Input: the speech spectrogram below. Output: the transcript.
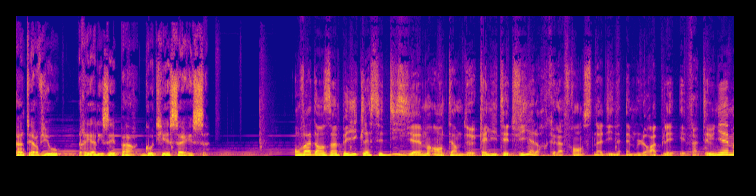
Interview réalisée par Gauthier Seyss. On va dans un pays classé dixième en termes de qualité de vie, alors que la France, Nadine aime le rappeler, est 21e.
